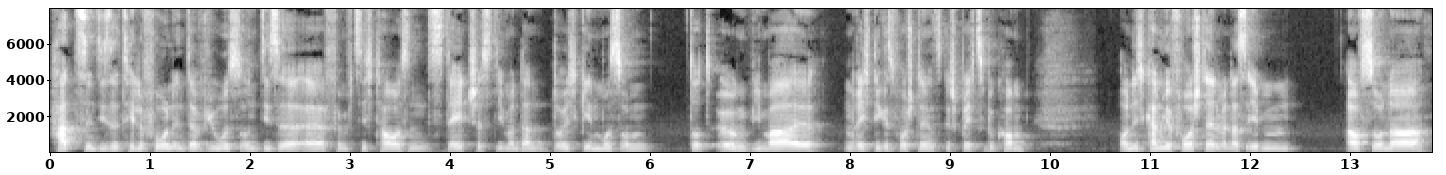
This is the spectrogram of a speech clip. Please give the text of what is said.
hat, sind diese Telefoninterviews und diese äh, 50.000 Stages, die man dann durchgehen muss, um dort irgendwie mal ein richtiges Vorstellungsgespräch zu bekommen. Und ich kann mir vorstellen, wenn das eben auf so einer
